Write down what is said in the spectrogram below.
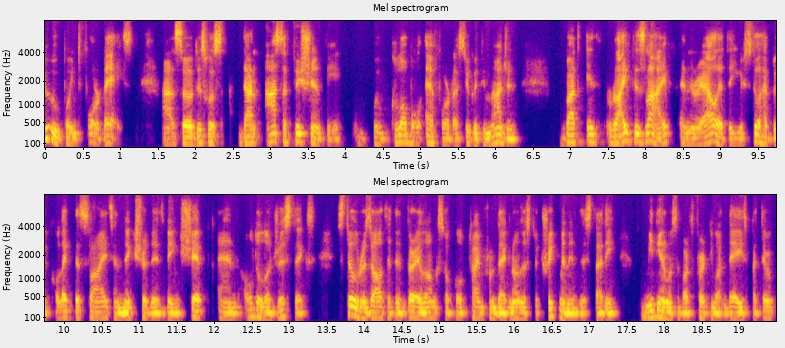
2.4 days. Uh, so this was done as efficiently with global effort as you could imagine. But in, life is life, and in reality, you still have to collect the slides and make sure that it's being shipped, and all the logistics still resulted in very long so-called time from diagnosis to treatment in this study. Median was about 31 days, but there were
